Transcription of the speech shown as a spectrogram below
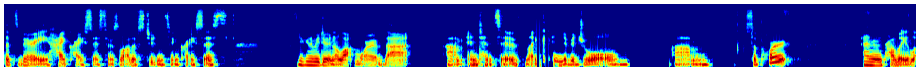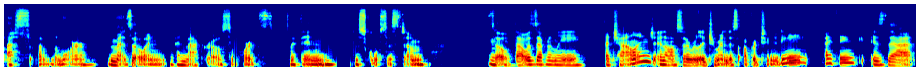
that's very high crisis, there's a lot of students in crisis, you're going to be doing a lot more of that um, intensive, like individual um, support and probably less of the more meso and, and macro supports within the school system. So mm-hmm. that was definitely a challenge and also a really tremendous opportunity, I think, is that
